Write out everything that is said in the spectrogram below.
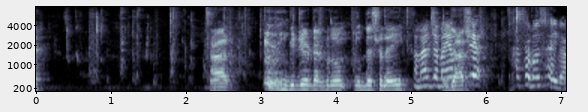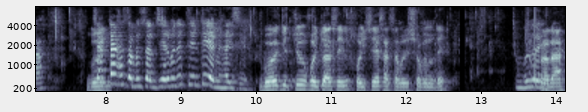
আর ভিডিওটার কোনো উদ্দেশ্য নেই। আমার কাঁচামরিচ খাইবা। চারটা কাঁচামরিচ আনছি এর মধ্যে তিনটেই আমি খাইছি। বই কিছু হয়তো আছিল হয়েছে খাসামরির সম্বন্ধে। আপনারা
